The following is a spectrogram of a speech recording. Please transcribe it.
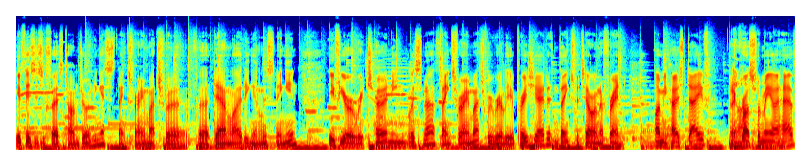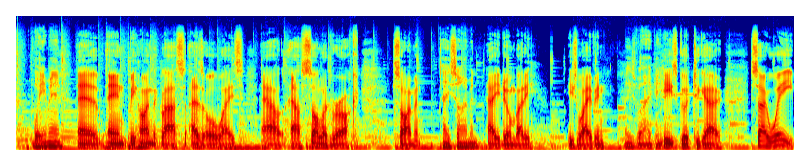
If this is your first time joining us, thanks very much for, for downloading and listening in. If you're a returning listener, thanks very much. We really appreciate it, and thanks for telling a friend. I'm your host, Dave, and And across from me I have William man. uh, and behind the glass, as always, our our solid rock, Simon. Hey Simon, How you doing, buddy? He's waving. he's waving. He's good to go. So we,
